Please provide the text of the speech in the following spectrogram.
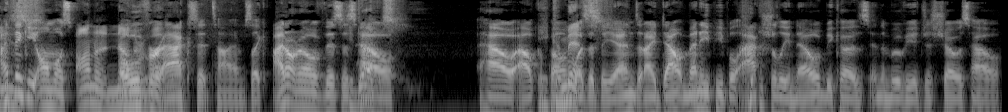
I think he almost on another level. overacts at times. Like I don't know if this is how. How Al Capone was at the end, and I doubt many people actually know because in the movie it just shows how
